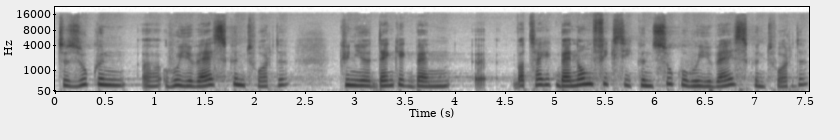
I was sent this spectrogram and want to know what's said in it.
te zoeken eh, hoe je wijs kunt worden, kun je denk ik bij, wat zeg ik, bij non-fictie kunt zoeken hoe je wijs kunt worden.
